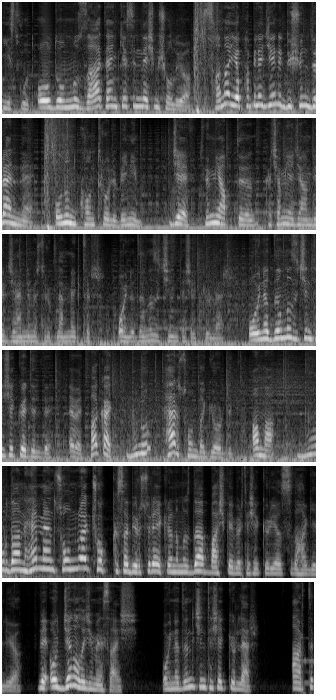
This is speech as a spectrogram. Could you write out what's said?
Eastwood olduğumuz zaten kesinleşmiş oluyor. Sana yapabileceğini düşündüren ne? Onun kontrolü benim. Jeff, tüm yaptığın kaçamayacağın bir cehenneme sürüklenmektir. Oynadığınız için teşekkürler. Oynadığımız için teşekkür edildi. Evet fakat bunu her sonda gördük. Ama buradan hemen sonra çok kısa bir süre ekranımızda başka bir teşekkür yazısı daha geliyor. Ve o can alıcı mesaj. Oynadığın için teşekkürler. Artık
